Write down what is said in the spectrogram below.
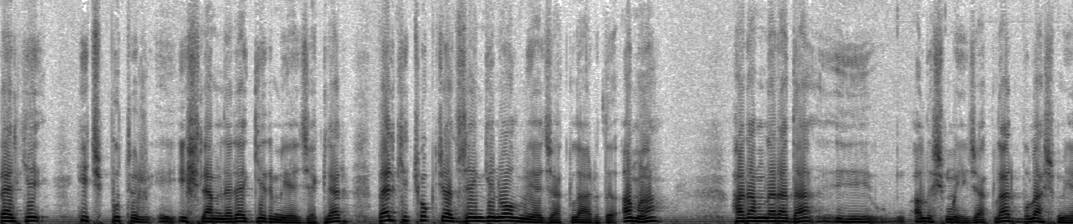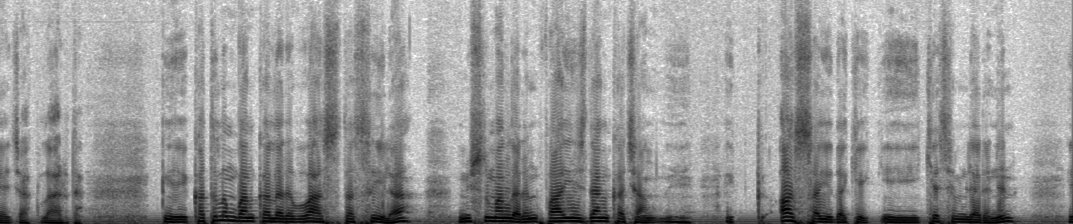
belki hiç bu tür işlemlere girmeyecekler. Belki çokça zengin olmayacaklardı ama haramlara da e, alışmayacaklar, bulaşmayacaklardı. E, katılım bankaları vasıtasıyla Müslümanların faizden kaçan e, az sayıdaki e, kesimlerinin e,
